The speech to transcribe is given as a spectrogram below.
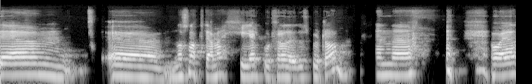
det øh, Nå snakket jeg meg helt bort fra det du spurte om. Men øh, var, jeg,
